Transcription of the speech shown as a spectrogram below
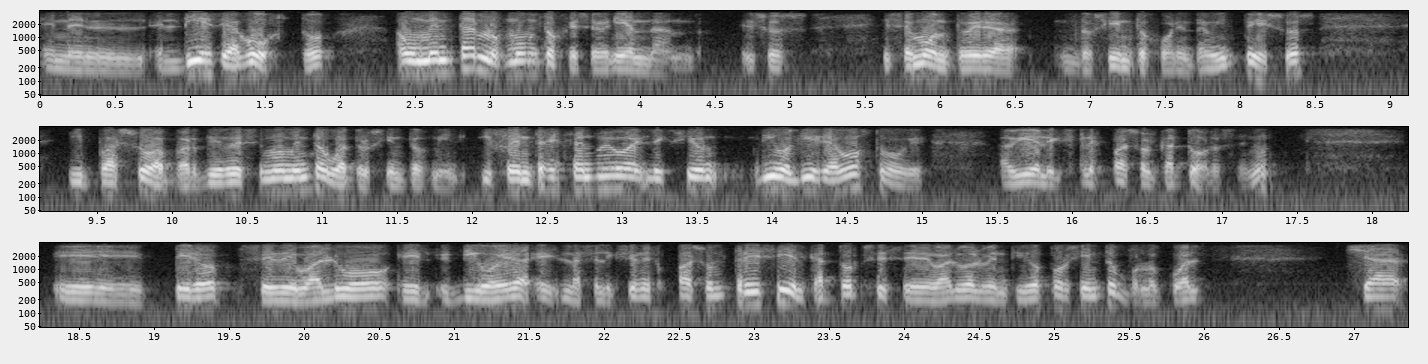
en el, el, 10 de agosto, aumentar los montos que se venían dando. Esos, ese monto era 240 mil pesos y pasó a partir de ese momento a 400 mil. Y frente a esta nueva elección, digo el 10 de agosto porque había elecciones paso el 14, ¿no? Eh, pero se devaluó, el, digo, era, eh, las elecciones paso el 13 y el 14 se devaluó el 22%, por lo cual ya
